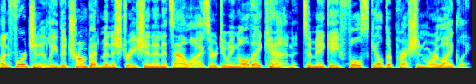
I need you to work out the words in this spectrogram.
Unfortunately, the Trump administration and its allies are doing all they can to make a full-scale depression more likely.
